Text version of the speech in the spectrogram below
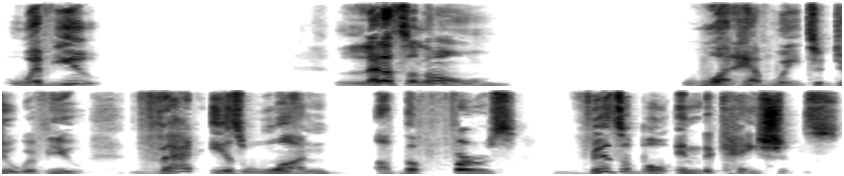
with you? Let us alone. What have we to do with you? That is one of the first visible indications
